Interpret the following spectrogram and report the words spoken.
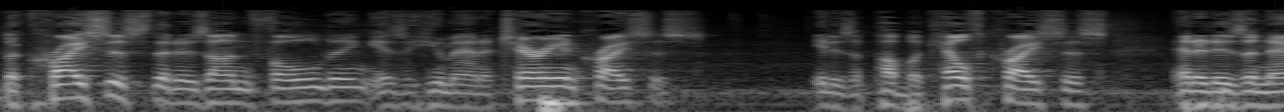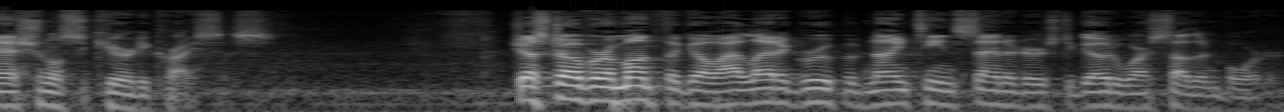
The crisis that is unfolding is a humanitarian crisis, it is a public health crisis, and it is a national security crisis. Just over a month ago, I led a group of 19 senators to go to our southern border.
